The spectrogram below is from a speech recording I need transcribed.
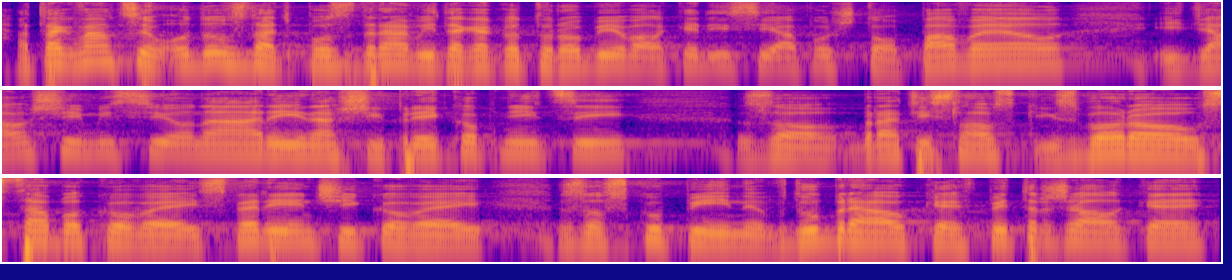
A tak vám chcem odovzdať pozdravy, tak ako to robieval kedysi apoštol Pavel i ďalší misionári, naši priekopníci zo bratislavských zborov, z Tablokovej, z Ferienčíkovej, zo skupín v Dubrávke, v Petržalke,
